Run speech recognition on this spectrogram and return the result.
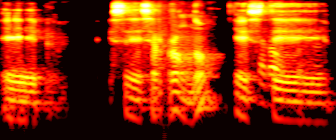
eh, Cerrón, ¿no? Este,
